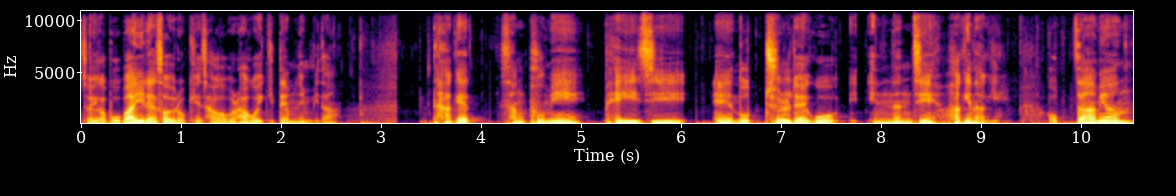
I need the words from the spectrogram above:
저희가 모바일에서 이렇게 작업을 하고 있기 때문입니다. 타겟 상품이 페이지에 노출되고 있는지 확인하기. 없다면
